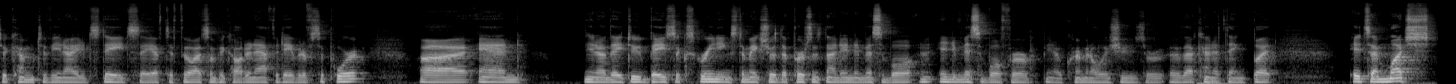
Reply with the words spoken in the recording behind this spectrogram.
to come to the United States, they have to fill out something called an affidavit of support, uh, and you know they do basic screenings to make sure the person's not inadmissible inadmissible for you know criminal issues or, or that kind of thing. But it's a much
